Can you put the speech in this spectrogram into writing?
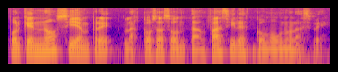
porque no siempre las cosas son tan fáciles como uno las ve.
